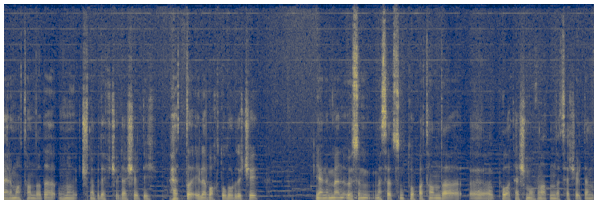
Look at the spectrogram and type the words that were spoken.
mərmi atanda da onu iki növbədə fikirləşirdik. Hətta elə vaxt olurdu ki, yəni mən özüm məsəl üçün top atanda e, Polad Həşimovun adını da çəkirdim.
